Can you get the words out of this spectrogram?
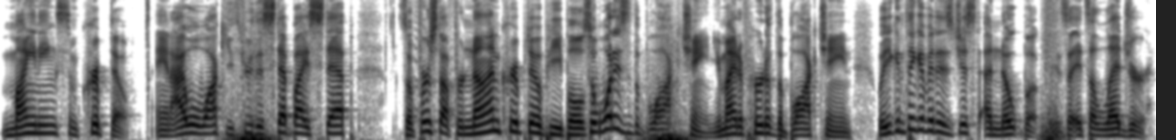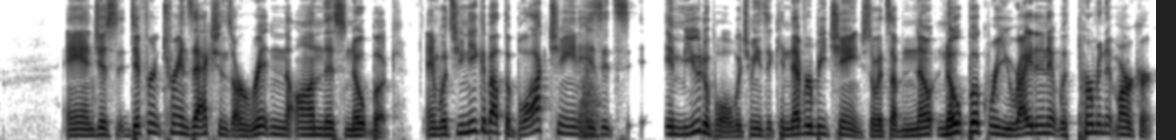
mining some crypto. And I will walk you through this step by step. So, first off, for non crypto people, so what is the blockchain? You might have heard of the blockchain. Well, you can think of it as just a notebook, it's a, it's a ledger, and just different transactions are written on this notebook. And what's unique about the blockchain is it's immutable, which means it can never be changed. So it's a no- notebook where you write in it with permanent marker.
